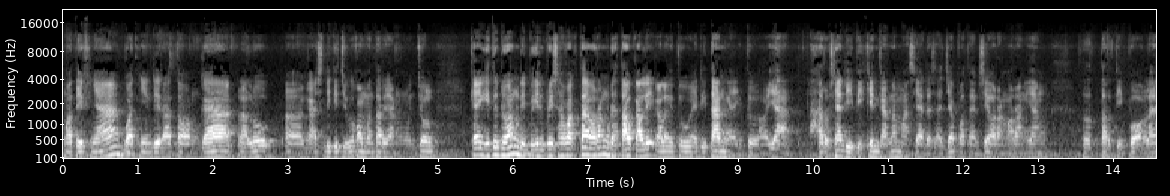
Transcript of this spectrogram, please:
motifnya buat nyindir atau enggak lalu e, enggak sedikit juga komentar yang muncul kayak gitu doang dibikin periksa fakta orang udah tahu kali kalau itu editan kayak gitu oh, ya harusnya dibikin karena masih ada saja potensi orang-orang yang tertipu oleh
